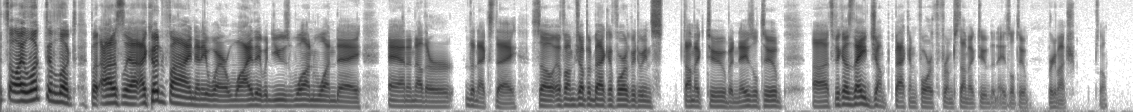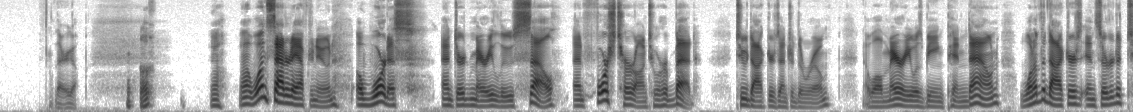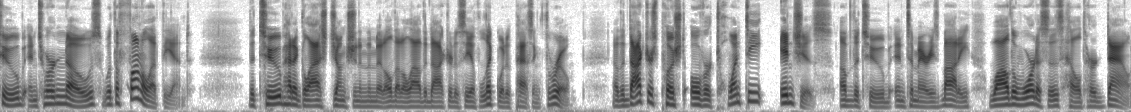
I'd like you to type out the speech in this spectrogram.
so I looked and looked, but honestly, I, I couldn't find anywhere why they would use one one day and another the next day. So if I'm jumping back and forth between stomach tube and nasal tube, uh, it's because they jumped back and forth from stomach tube to nasal tube, pretty much. So there you go. Oh, Uh, one Saturday afternoon, a wardess entered Mary Leigh's cell and forced her onto her bed. Two doctors entered the room. Now, while Mary was being pinned down, one of the doctors inserted a tube into her nose with a funnel at the end. The tube had a glass junction in the middle that allowed the doctor to see if liquid was passing through. Now, the doctors pushed over 20 inches of the tube into Mary's body while the wardesses held her down.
